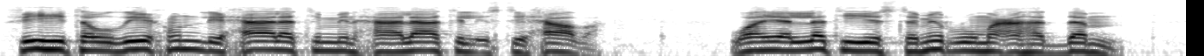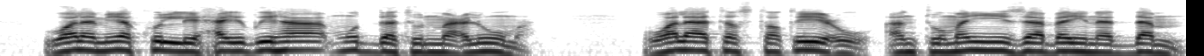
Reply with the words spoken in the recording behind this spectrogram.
فيه توضيح لحالة من حالات الاستحاضة وهي التي يستمر معها الدم ولم يكن لحيضها مدة معلومة ولا تستطيع أن تميز بين الدم.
